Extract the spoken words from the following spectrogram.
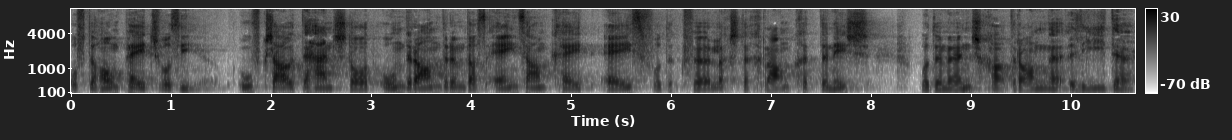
Auf der Homepage, wo sie aufgeschaltet haben, steht unter anderem, dass Einsamkeit eines der gefährlichsten Krankheiten ist, wo der Mensch daran leiden kann.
